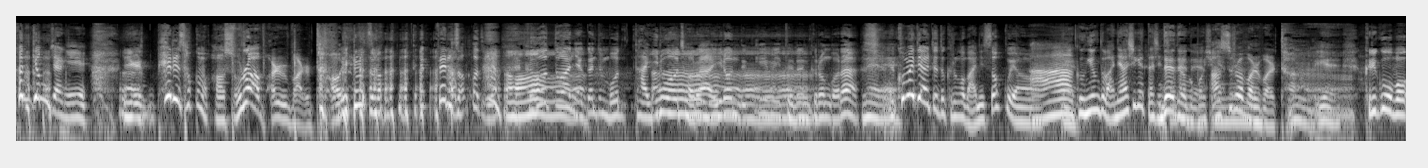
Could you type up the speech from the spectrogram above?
편경장이 어. 이게 패를 섞으면 아수라 발발타 이러면서 막 패를 섞거든요. 그것 또한 약간 좀 뭐 다 이루어져라 이런 느낌이 드는 그런 거라 아. 네. 코미디 할 때도 그런 거 많이 썼고요. 아, 네. 그 응용도 많이 하시겠다 진짜. 네네네. 보시면. 아수라발발타. 음. 예. 그리고 뭐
